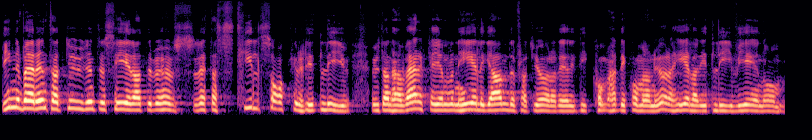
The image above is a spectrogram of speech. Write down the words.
Det innebär inte att Gud inte ser att det behövs rättas till saker i ditt liv utan han verkar genom den heliga Ande för att göra det. Det kommer han att göra hela ditt liv igenom.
